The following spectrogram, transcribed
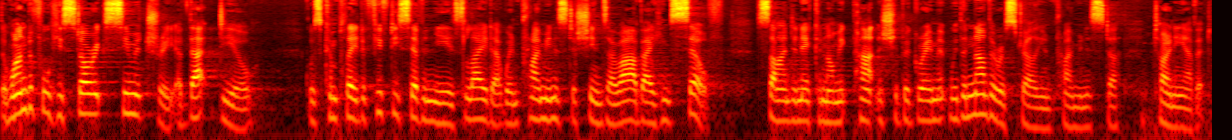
The wonderful historic symmetry of that deal was completed 57 years later when Prime Minister Shinzo Abe himself signed an economic partnership agreement with another Australian Prime Minister, Tony Abbott.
